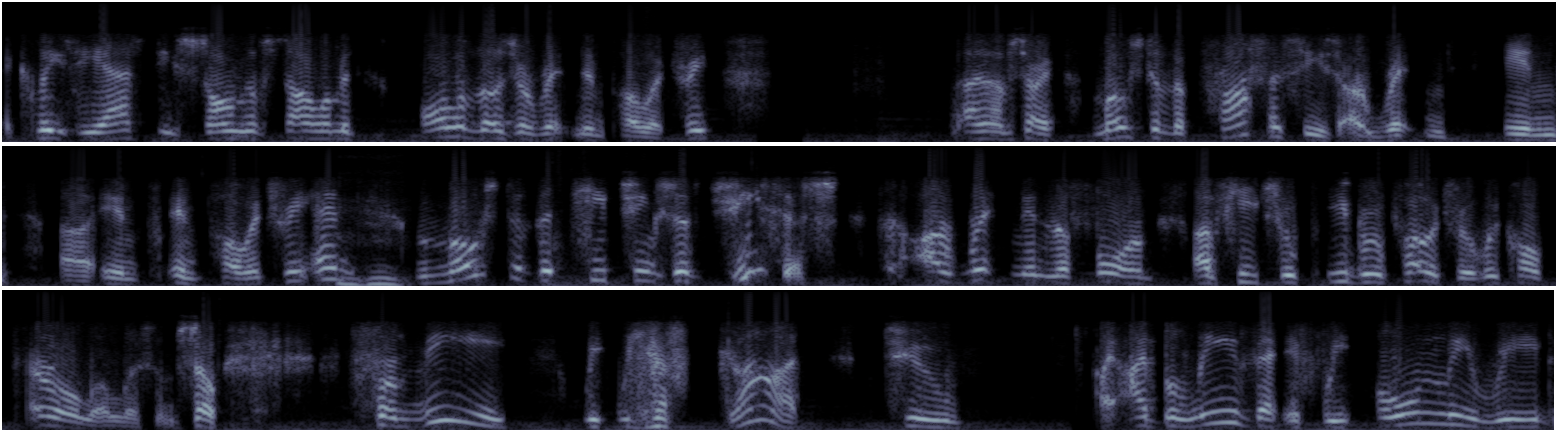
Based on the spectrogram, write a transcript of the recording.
Ecclesiastes, Song of Solomon, all of those are written in poetry. Uh, I'm sorry, most of the prophecies are written in uh, in in poetry, and Mhm. most of the teachings of Jesus are written in the form of Hebrew, Hebrew poetry, we call parallelism. So, for me, we, we have got to. I, I believe that if we only read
